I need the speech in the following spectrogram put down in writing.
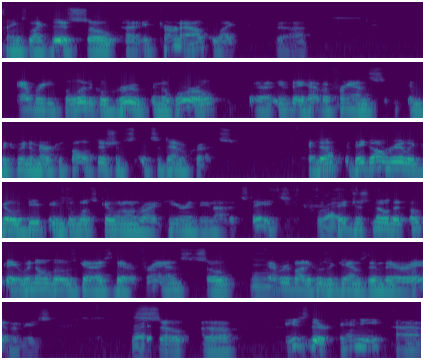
things like this. So it turned out like every political group in the world, uh, if they have a friends in between American politicians, it's the Democrats. And yeah. they don't really go deep into what's going on right here in the United States. Right. They just know that okay, we know those guys; they're friends. So mm-hmm. everybody who's against them, they're enemies. Right. So, uh, is there any uh,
